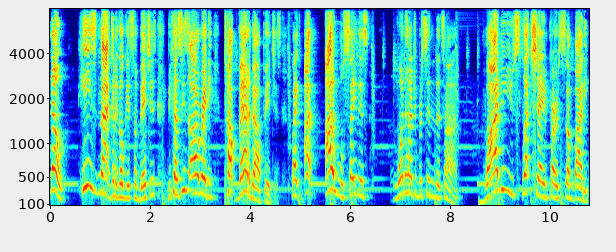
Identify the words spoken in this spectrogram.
no. He's not gonna go get some bitches because he's already talked bad about bitches. Like I, I will say this 100% of the time. Why do you slut shame per somebody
